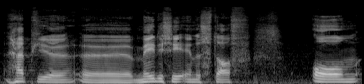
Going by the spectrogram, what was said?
heb je medici in de staf om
